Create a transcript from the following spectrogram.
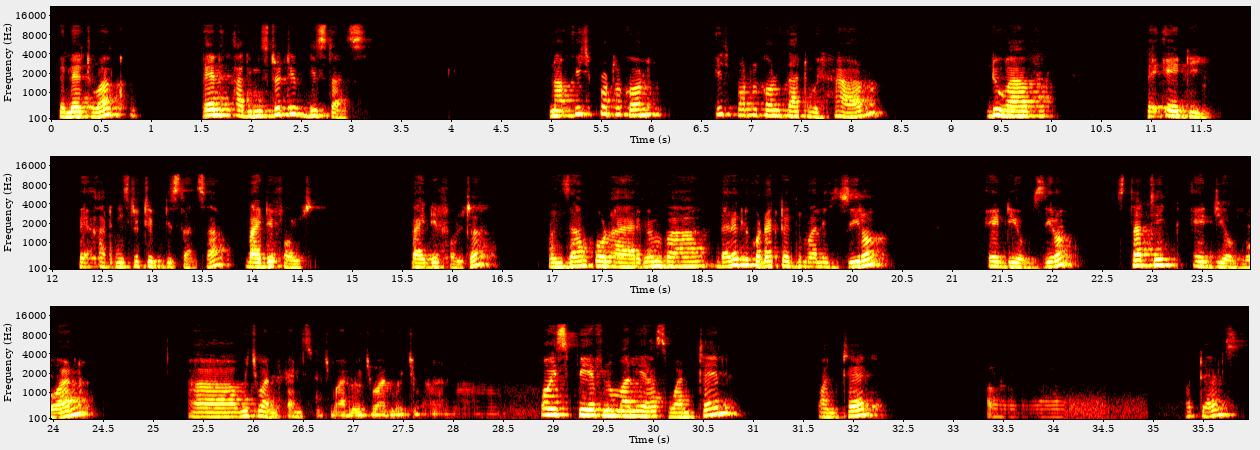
the network, then administrative distance. Now, each protocol, each protocol that we have do have the AD, the administrative distance, huh? by default, by default. Huh? For example, I remember directly connected normally zero, AD of zero, static AD of one. Uh, which one else? Which one? Which one? Which one? OSPF normally has 110. 110. Uh, what else?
